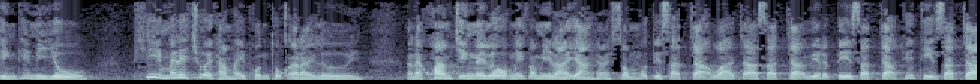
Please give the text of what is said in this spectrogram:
จริงที่มีอยู่ที่ไม่ได้ช่วยทำให้พ้นทุกข์อะไรเลยนนะความจริงในโลกนี้ก็มีหลายอย่างใช่ไหมสมมุติสัจจะวาจาสัจจะวิรติสัจจะทิฏฐิสัจจะ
